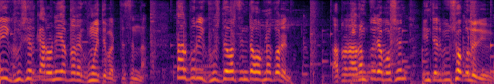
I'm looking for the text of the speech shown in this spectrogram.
এই ঘুষের কারণেই আপনারা ঘুমাইতে পারতেছেন না। তারপরে এই ঘুষ দেওয়ার চিন্তা ভাবনা করেন। আপনারা আরাম করে বসেন ইন্টারভিউ সকলেরই হইব।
